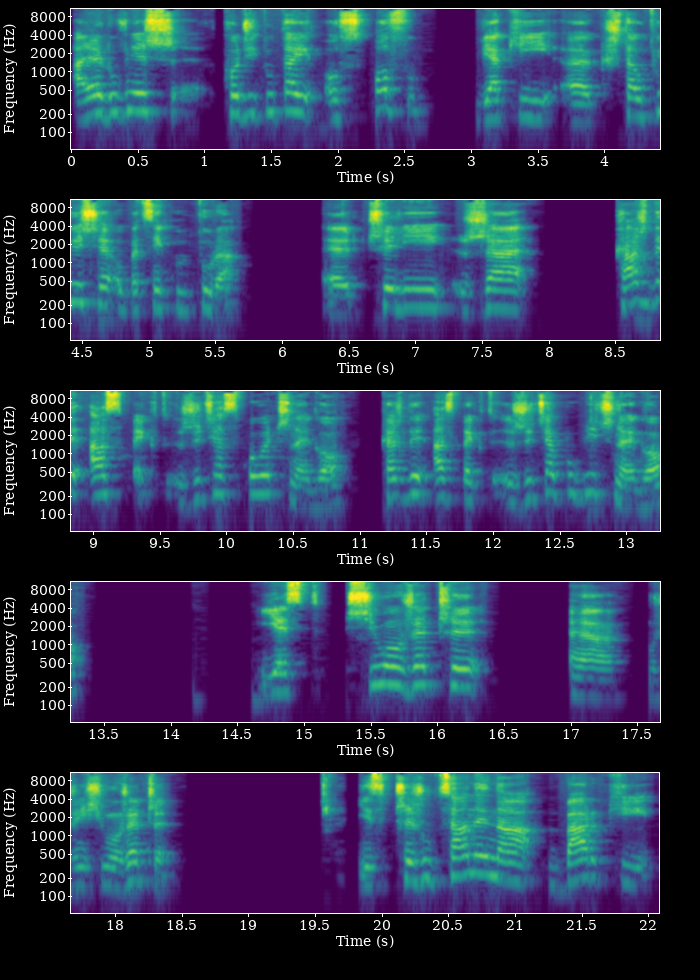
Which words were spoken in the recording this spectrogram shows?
ale również chodzi tutaj o sposób, w jaki e, kształtuje się obecnie kultura. E, czyli, że każdy aspekt życia społecznego, każdy aspekt życia publicznego jest siłą rzeczy, e, może nie siłą rzeczy, jest przerzucany na barki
